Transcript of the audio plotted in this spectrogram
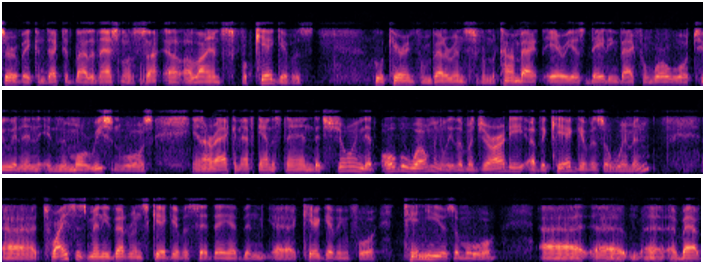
survey conducted by the National Alliance for Caregivers who are caring from veterans from the combat areas dating back from World War II and in, in the more recent wars in Iraq and Afghanistan that's showing that overwhelmingly the majority of the caregivers are women. Uh, twice as many veterans caregivers said they have been uh, caregiving for 10 years or more. Uh, uh about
